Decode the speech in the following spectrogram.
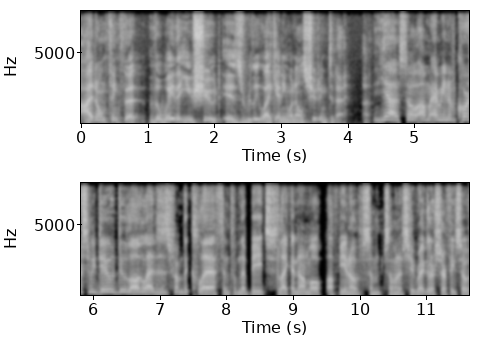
I don't think that the way that you shoot is really like anyone else shooting today. Yeah, so um, I mean, of course, we do do long lenses from the cliff and from the beach, like a normal, uh, you know, some someone to shoot regular surfing. So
